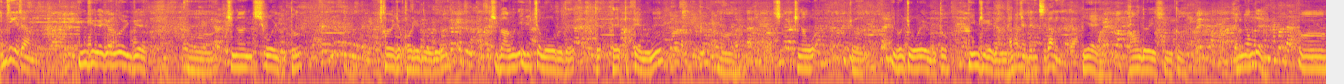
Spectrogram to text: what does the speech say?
임시개장. 임시회장을 이제 어, 지난 15일부터 사회적 거리두기가 지방은 1.5로 되, 되, 됐기 때문에 어, 지, 지난 오, 저, 이번 주 월요일부터 임시회장을 했죠. 강원랜드는 지방이니까. 예, 강원도에 있으니까. 했는데 어,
